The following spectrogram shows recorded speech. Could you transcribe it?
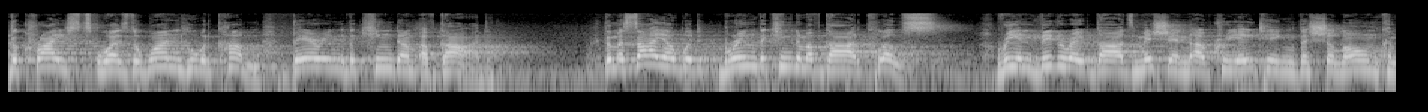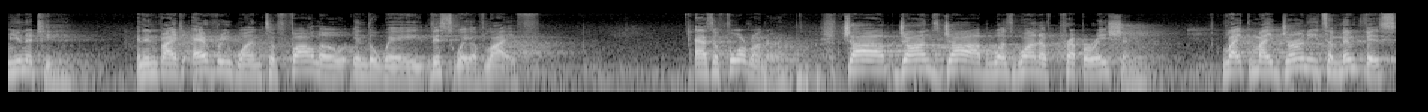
the Christ, was the one who would come bearing the kingdom of God. The Messiah would bring the kingdom of God close, reinvigorate God's mission of creating the shalom community and invite everyone to follow in the way, this way of life. As a forerunner, job, John's job was one of preparation. Like my journey to Memphis,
